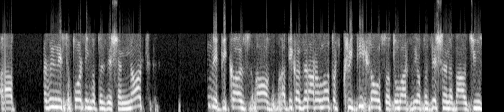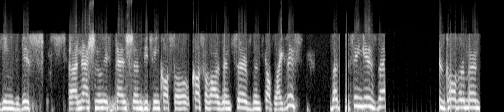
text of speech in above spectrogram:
uh, really supporting opposition, not only because of uh, because there are a lot of critiques also towards the opposition about using this uh, nationalist tension between Kosovo, Kosovars and Serbs and stuff like this. But the thing is that this government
